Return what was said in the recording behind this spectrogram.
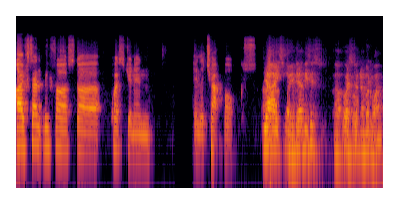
I've sent the first uh, question in in the chat box. Yeah, Uh, I saw it. Yeah, this is uh, question number one.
